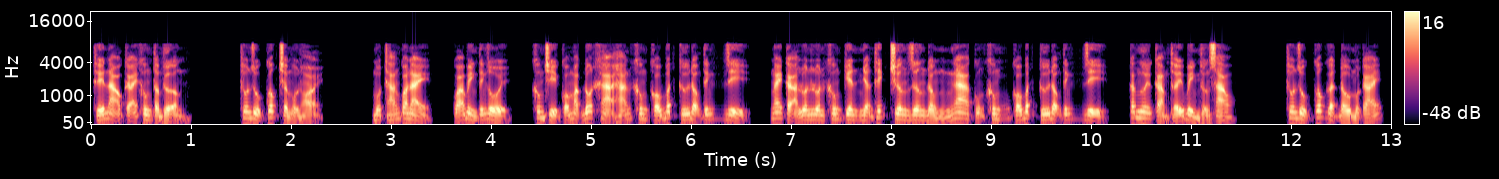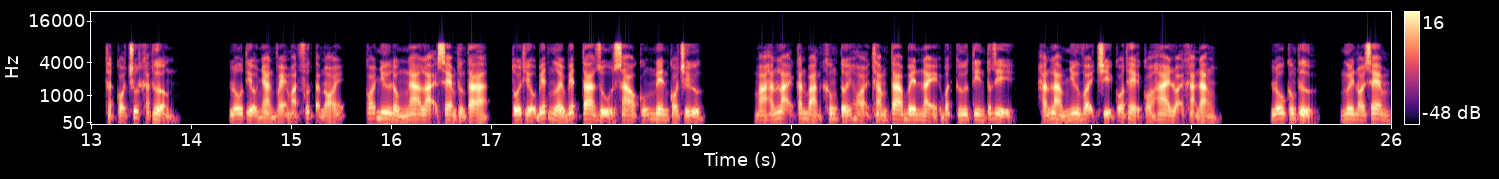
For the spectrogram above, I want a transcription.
Thế nào cái không tầm thường? Thôn dục cốc trầm bồn hỏi. Một tháng qua này, quá bình tĩnh rồi, không chỉ có mặc đốt khả hãn không có bất cứ động tĩnh gì, ngay cả luôn luôn không kiên nhận thích trương dương đồng nga cũng không có bất cứ động tĩnh gì, các ngươi cảm thấy bình thường sao? Thôn dục cốc gật đầu một cái, thật có chút khác thường. Lô tiểu nhàn vẻ mặt phức tạp nói, coi như đồng nga lại xem thường ta, tối thiểu biết người biết ta dù sao cũng nên có chứ. Mà hắn lại căn bản không tới hỏi thăm ta bên này bất cứ tin tức gì, hắn làm như vậy chỉ có thể có hai loại khả năng. Lô công tử ngươi nói xem,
